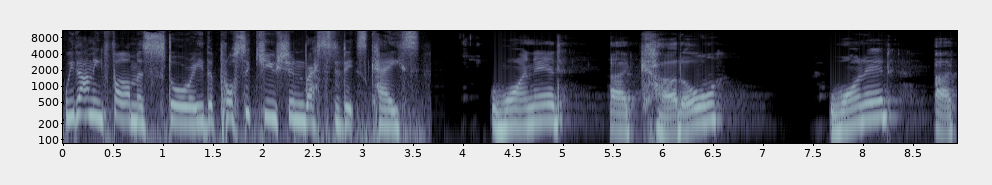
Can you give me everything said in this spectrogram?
With Annie Farmer's story, the prosecution rested its case. Wanted a cuddle? Wanted a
